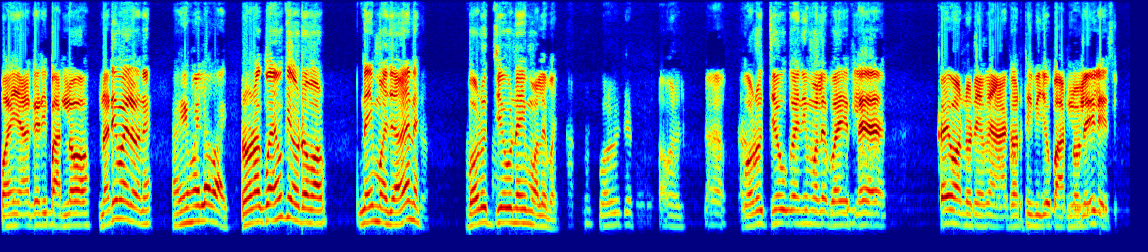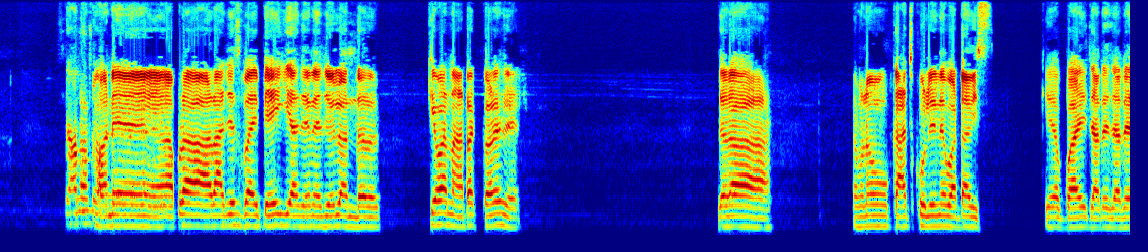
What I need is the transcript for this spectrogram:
ભાઈ આગળ બાટલો નથી મળ્યો ને? નહીં મળ્યો ભાઈ. રોનકભાઈ શું કેવું તમારું? નહીં મજા આવે ને? ભરૂચ જેવું નહીં મળે ભાઈ. ભરૂચ જેવું. કઈ નહીં મળે ભાઈ એટલે કઈ વાંધો નહીં અમે આગળથી બીજો બાટલો લઈ લઈશું. ચાલો અને આપડા રાજેશભાઈ બે ગયા છે ને જોઈ લો અંદર કેવા નાટક કરે છે. જરા તમને હું કાચ ખોલીને બતાવીશ. કે ભાઈ જયારે જયારે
